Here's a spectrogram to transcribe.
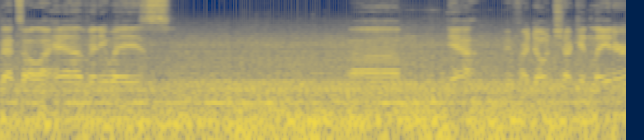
that's all I have, anyways. Um, yeah, if I don't check in later,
